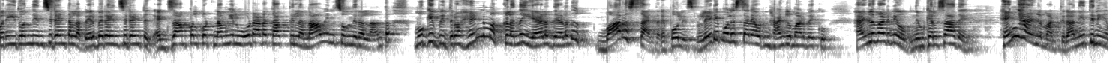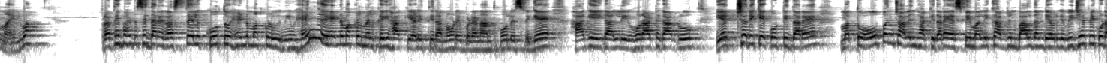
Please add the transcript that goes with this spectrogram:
ಬರೀ ಇದೊಂದು ಇನ್ಸಿಡೆಂಟ್ ಅಲ್ಲ, ಬೇರೆ ಬೇರೆ ಇನ್ಸಿಡೆಂಟ್ ಎಕ್ಸಾಂಪಲ್ ಕೊಟ್ಟು ಇಲ್ಲಿ ಓಡಾಡಕ್ಕಾಗ್ತಿಲ್ಲ, ನಾವೇನು ಸುಮ್ಮನಿರಲ್ಲ ಅಂತ ಮುಗಿಬಿದ್ದಿರೋ ಹೆಣ್ಣು ಮಕ್ಕಳನ್ನು ಎಳೆದು ಎಳೆದು ಬಾರಿಸ್ತಾ ಇದ್ದಾರೆ ಪೊಲೀಸರು. ಲೇಡಿ ಪೊಲೀಸ್ ತಾನೇ ಅವ್ರನ್ನ ಹ್ಯಾಂಡಲ್ ಮಾಡಬೇಕು. ಹ್ಯಾಂಡಲ್ ಮಾಡಿ ನೀವು ನಿಮ್ಮ ಕೆಲಸ ಅದೇ. ಹೆಂಗೆ ಹ್ಯಾಂಡಲ್ ಮಾಡ್ತೀರಾ? ನೀತಿ ನಿಯಮ ಇಲ್ವಾ? ಪ್ರತಿಭಟಿಸಿದ್ದಾರೆ. ರಸ್ತೆಯಲ್ಲಿ ಕೂತು ಹೆಣ್ಣು ಮಕ್ಕಳು ನೀವು ಹೆಂಗೆ ಹೆಣ್ಣು ಮಕ್ಕಳ ಮೇಲೆ ಕೈ ಹಾಕಿ ಎಳಿತೀರಾ? ನೋಡೇ ಬಿಡೋಣ ಅಂತ ಪೊಲೀಸರಿಗೆ. ಹಾಗೆ ಈಗ ಅಲ್ಲಿ ಹೋರಾಟಗಾರರು ಎಚ್ಚರಿಕೆ ಕೊಟ್ಟಿದ್ದಾರೆ ಮತ್ತು ಓಪನ್ ಚಾಲೆಂಜ್ ಹಾಕಿದ್ದಾರೆ. ಎಸ್ ಪಿ ಮಲ್ಲಿಕಾರ್ಜುನ್ ಬಾಲ್ದಂಡಿ ಅವರಿಗೆ ಬಿಜೆಪಿ ಕೂಡ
